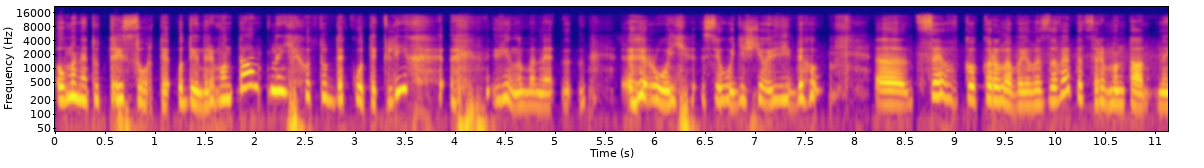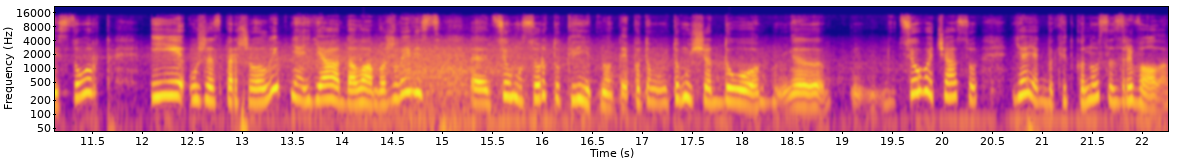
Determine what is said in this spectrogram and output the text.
У мене тут три сорти. Один ремонтантний, отут де котик ліг, він у мене е, герой сьогоднішнього відео. Це ко- королева Єлизавета, це ремонтантний сорт. І вже з 1 липня я дала можливість цьому сорту квітнути, тому що до е, цього часу я якби квітконоси зривала.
